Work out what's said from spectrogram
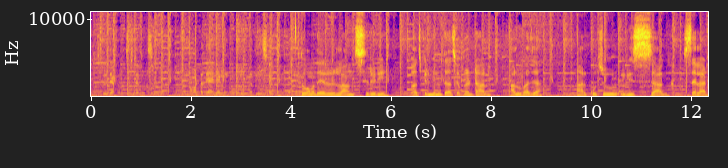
অবশ্যই দেখানোর চেষ্টা করছি। আমারটা দেয়নি এখন হলুদটা দিয়েছে। তো আমাদের লাঞ্চ রেডি আজকের মেনুতে আছে আপনার ডাল আলু ভাজা আর কচুর ইলিশ শাক স্যালাড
